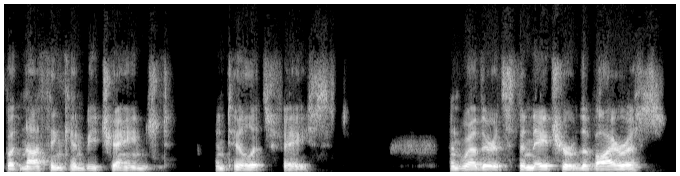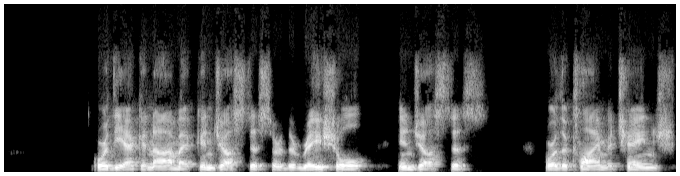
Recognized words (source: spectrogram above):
but nothing can be changed until it's faced. And whether it's the nature of the virus or the economic injustice or the racial injustice or the climate change,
